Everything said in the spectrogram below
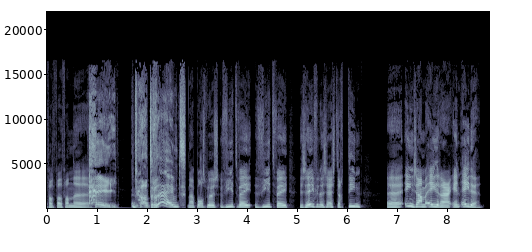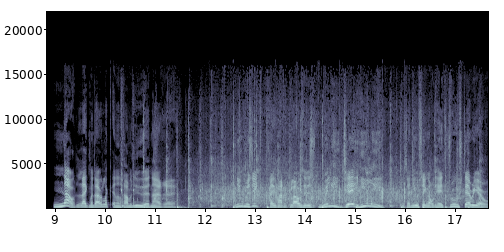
van, van, van hey, dat rijmt! Naar postbus 4242 6710. eenzame Edenaar in Ede. Nou, lijkt me duidelijk. En dan gaan we nu naar nieuwe muziek. Geef maar een applaus. Dit is Willie J. Healy. Met zijn nieuwe single, die heet True Stereo.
